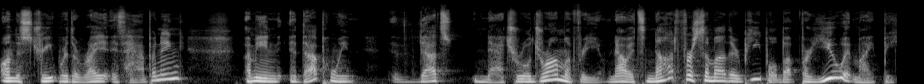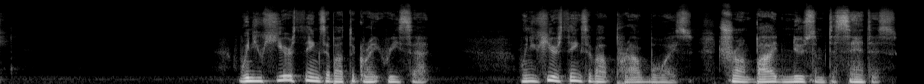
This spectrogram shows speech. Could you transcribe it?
on the street where the riot is happening. I mean, at that point, that's natural drama for you. Now, it's not for some other people, but for you, it might be. When you hear things about the Great Reset, when you hear things about Proud Boys, Trump, Biden, Newsom, DeSantis,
